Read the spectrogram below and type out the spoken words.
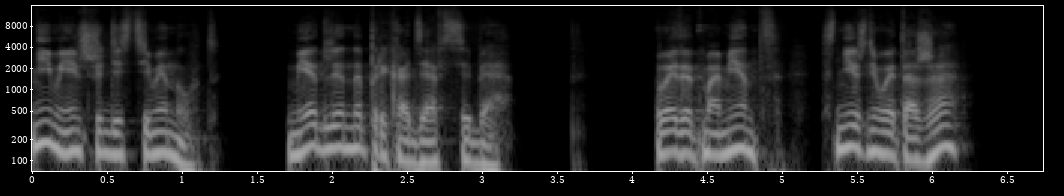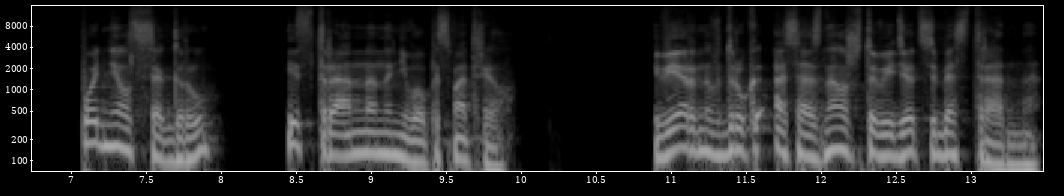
не меньше десяти минут, медленно приходя в себя. В этот момент с нижнего этажа поднялся Гру и странно на него посмотрел. Верн вдруг осознал, что ведет себя странно.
